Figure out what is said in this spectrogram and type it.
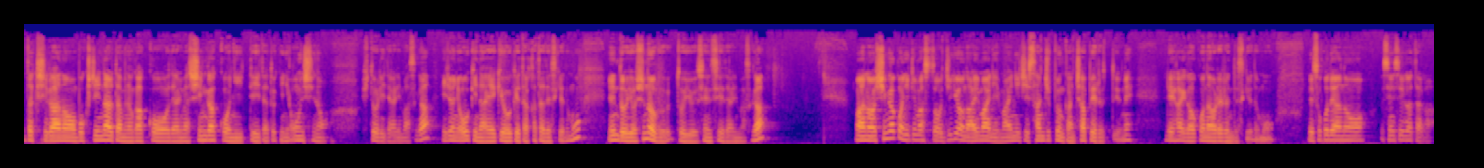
私があの牧師になるための学校であります進学校に行っていた時に恩師の一人でありますが非常に大きな影響を受けた方ですけれども遠藤義信という先生でありますがあの進学校に行きますと授業の合間に毎日30分間チャペルっていうね礼拝が行われるんですけれどもでそこであの先生方が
